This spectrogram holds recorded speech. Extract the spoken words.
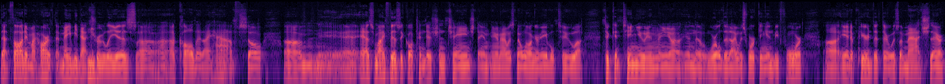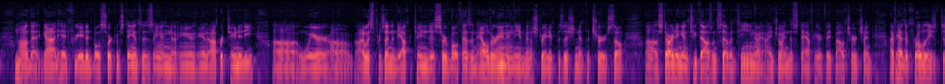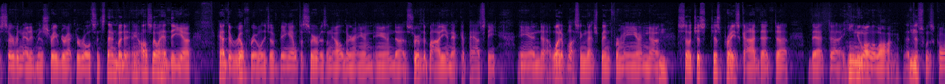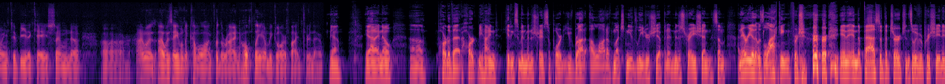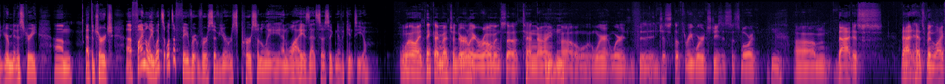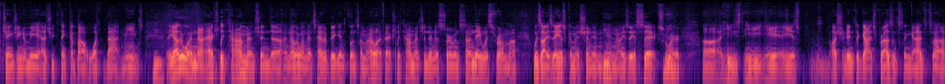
that thought in my heart that maybe that mm. truly is uh, a call that I have. So. Um, as my physical condition changed and, and I was no longer able to uh, to continue in the uh, in the world that I was working in before, uh, it appeared that there was a match there. Mm. that God had created both circumstances and and, and opportunity uh, where uh, I was presented the opportunity to serve both as an elder and in the administrative position at the church. So, uh, starting in 2017, I, I, joined the staff here at Faith Bible Church, and I've had the privilege to serve in that administrative director role since then. But I also had the uh, had the real privilege of being able to serve as an elder and and uh, serve the body in that capacity and uh, what a blessing that's been for me. And uh, mm. so just just praise God that uh, that uh, he knew all along that mm. this was going to be the case, and uh, uh, I was I was able to come along for the ride, and hopefully he'll be glorified through that. Yeah, yeah, and I know uh, part of that heart behind getting some administrative support. You've brought a lot of much needed leadership and administration, some an area that was lacking for sure in in the past at the church, and so we've appreciated your ministry. Um, at the church. Uh, finally, what's what's a favorite verse of yours personally, and why is that so significant to you? Well, I think I mentioned earlier Romans uh, 10 9, mm-hmm. uh, where, where the, just the three words, Jesus is Lord. Mm. Um, that is that has been life changing to me as you think about what that means. Mm. The other one, uh, actually, Tom mentioned uh, another one that's had a big influence on my life. Actually, Tom mentioned in his sermon Sunday was from uh, was Isaiah's commission in, mm. in Isaiah six, yeah. where uh, he's he, he he is ushered into God's presence, and God's uh,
